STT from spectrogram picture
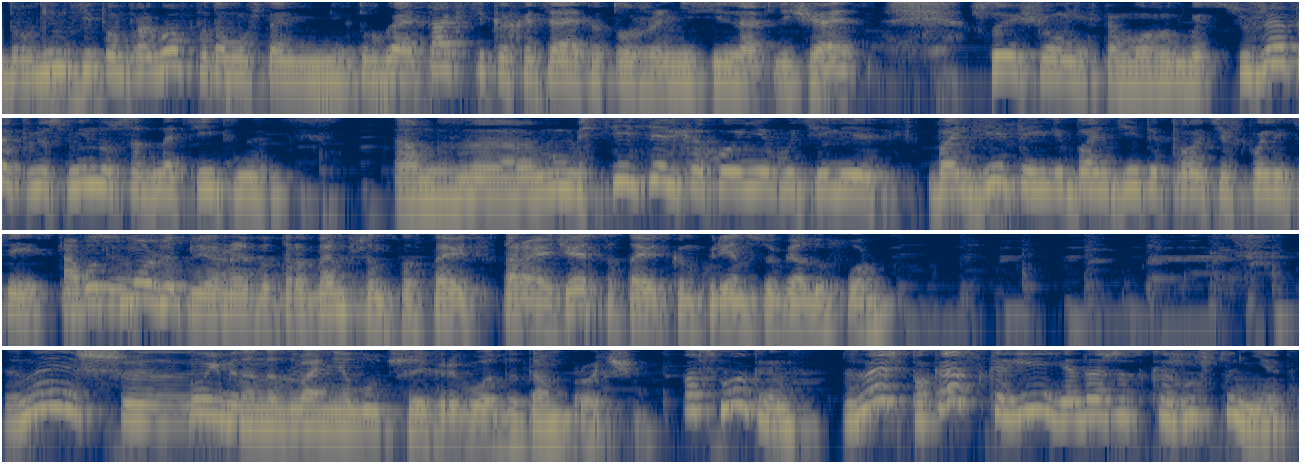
другим типом врагов, потому что у них другая тактика, хотя это тоже не сильно отличается. Что еще у них там может быть? Сюжеты плюс-минус однотипны. Там Мститель какой-нибудь, или бандиты, или бандиты против полицейских. А вот Всё. сможет ли Red Dead Redemption составить вторая часть, составить конкуренцию of War? Ты знаешь... э, Ну, именно название лучшей игры года там прочее. Посмотрим. Ты знаешь, пока скорее я даже скажу, что нет.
